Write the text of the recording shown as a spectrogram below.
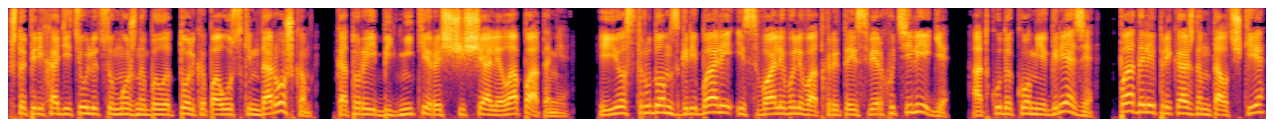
что переходить улицу можно было только по узким дорожкам, которые бедняки расчищали лопатами, ее с трудом сгребали и сваливали в открытые сверху телеги, откуда комья грязи падали при каждом толчке,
